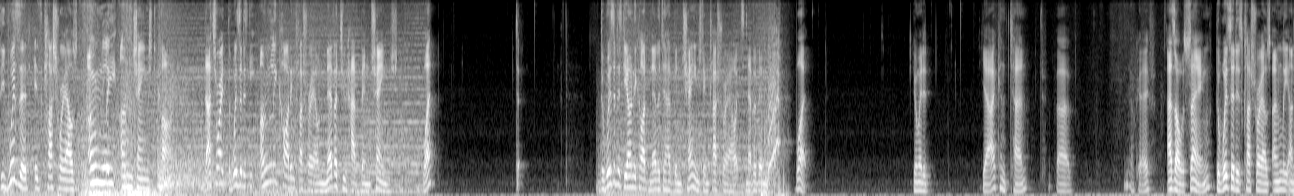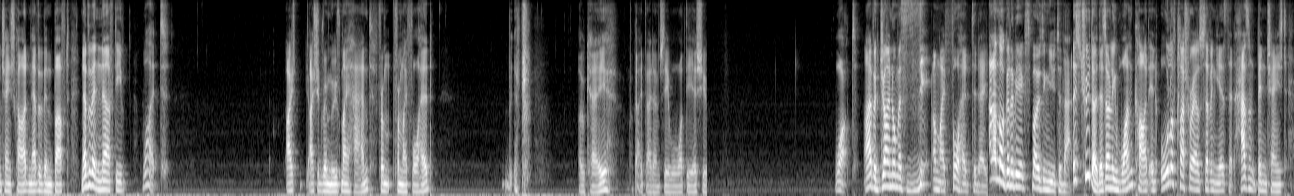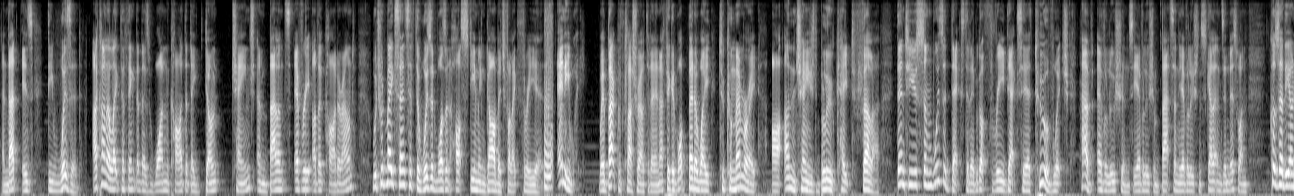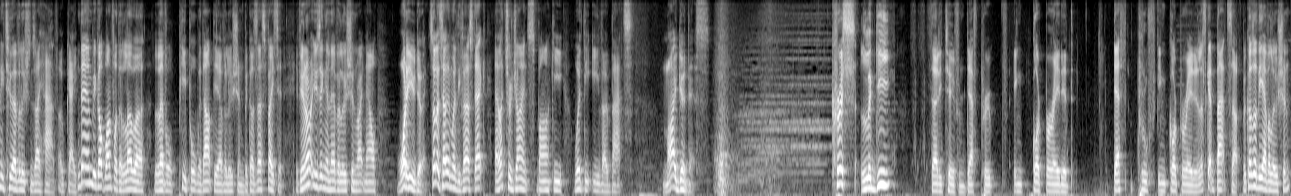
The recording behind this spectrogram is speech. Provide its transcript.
The Wizard is Clash Royale's only unchanged card. That's right, the Wizard is the only card in Clash Royale never to have been changed. What? The Wizard is the only card never to have been changed in Clash Royale. It's never been. What? You want me to. Yeah, I can turn. Uh, okay. As I was saying, the Wizard is Clash Royale's only unchanged card, never been buffed, never been nerfed. Ev- what? I I should remove my hand from from my forehead. okay, I, I don't see what the issue. What? I have a ginormous zit on my forehead today, and I'm not going to be exposing you to that. It's true though, there's only one card in all of Clash Royale's seven years that hasn't been changed, and that is the Wizard. I kind of like to think that there's one card that they don't change and balance every other card around, which would make sense if the Wizard wasn't hot steaming garbage for like three years. Anyway, we're back with Clash Royale today, and I figured what better way to commemorate our unchanged blue caped fella than to use some wizard decks today. We've got three decks here, two of which have evolutions the evolution bats and the evolution skeletons in this one. Because they're the only two evolutions I have, okay. then we got one for the lower level people without the evolution, because let's face it, if you're not using an evolution right now, what are you doing? So let's head in with the first deck, Electro Giant Sparky with the Evo Bats. My goodness. Chris Legee, 32 from Death Proof Incorporated. Death Proof Incorporated. Let's get bats up. Because of the evolution,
